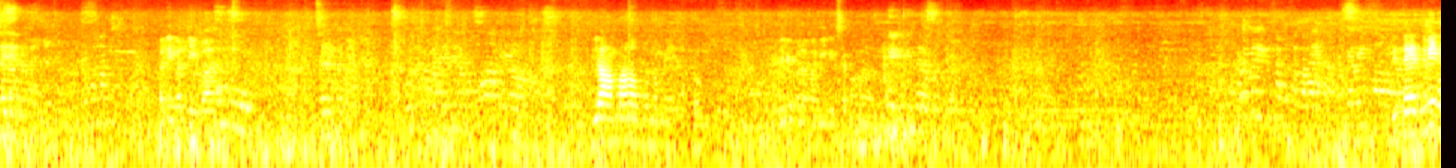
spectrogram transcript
Thank you. Libat, libat. Yamaha mo na may ito. Hindi ka pala magilig sa mga... Di Tedwin,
